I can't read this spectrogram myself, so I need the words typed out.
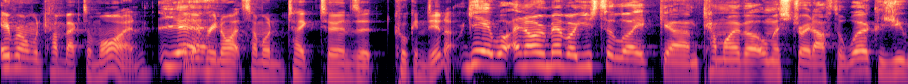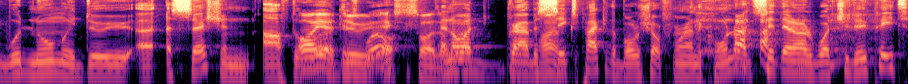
everyone would come back to mine. Yeah. And every night someone would take turns at cooking dinner. Yeah, well, and I remember I used to like um, come over almost straight after work because you would normally do a, a session after Oh, work yeah, as do well. exercise and. I'd grab a home. six pack at the bottle shop from around the corner. I'd sit there and I'd watch you do PT.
